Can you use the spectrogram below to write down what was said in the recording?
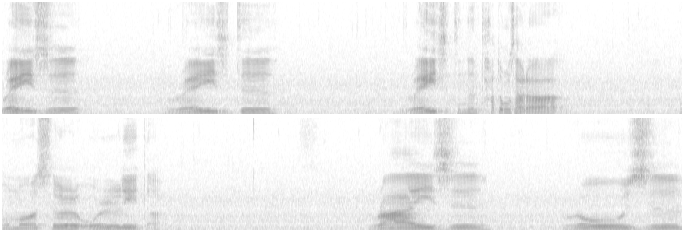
Raise, raised, raised는 타동사라. 무엇을 올리다. Rise, rose,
